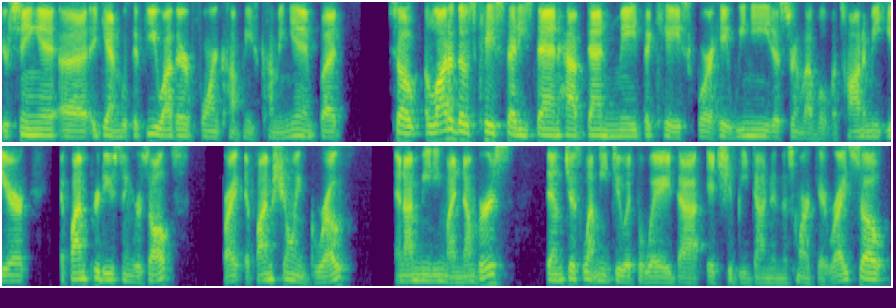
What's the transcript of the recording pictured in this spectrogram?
You're seeing it uh, again with a few other foreign companies coming in, but so a lot of those case studies then have then made the case for, hey, we need a certain level of autonomy here. If I'm producing results, right? If I'm showing growth and I'm meeting my numbers, then just let me do it the way that it should be done in this market, right? So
